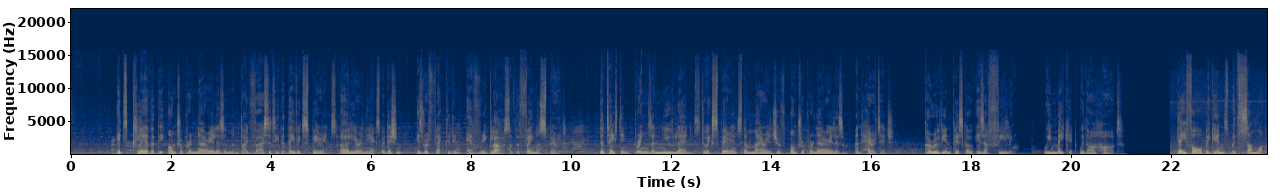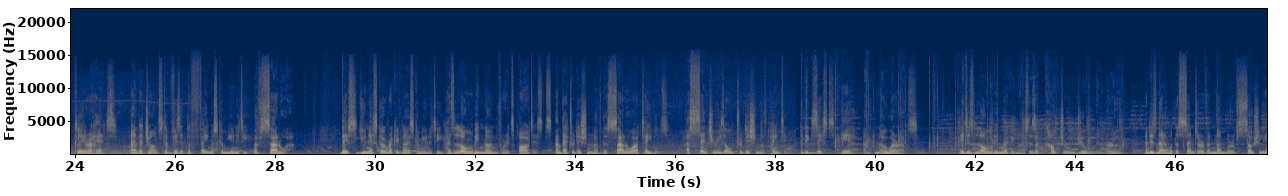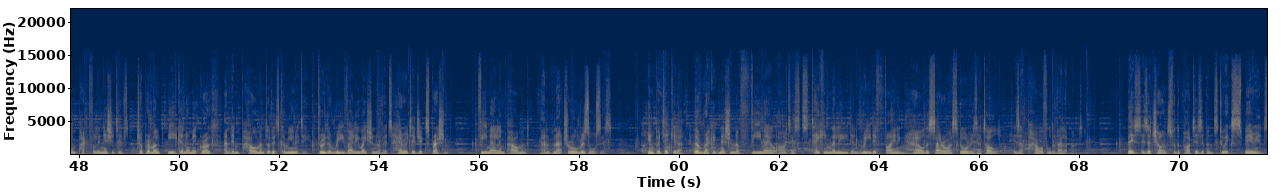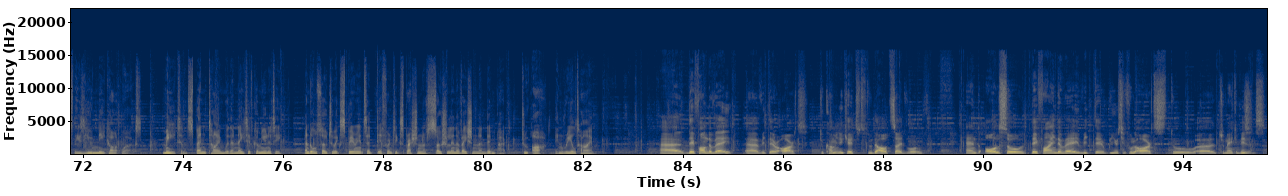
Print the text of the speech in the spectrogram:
It's clear that the entrepreneurialism and diversity that they've experienced earlier in the expedition is reflected in every glass of the famous spirit. The tasting brings a new lens to experience the marriage of entrepreneurialism and heritage. Peruvian Pisco is a feeling. We make it with our heart. Day four begins with somewhat clearer heads and a chance to visit the famous community of Sarhua. This UNESCO recognized community has long been known for its artists and their tradition of the Sarhua tables, a centuries old tradition of painting that exists here and nowhere else. It has long been recognized as a cultural jewel in Peru and is now at the center of a number of socially impactful initiatives to promote economic growth and empowerment of its community through the revaluation of its heritage expression, female empowerment, and natural resources. In particular, the recognition of female artists taking the lead and redefining how the Sarhua stories are told is a powerful development. This is a chance for the participants to experience these unique artworks meet and spend time with a native community, and also to experience a different expression of social innovation and impact through art in real time. Uh, they found a way uh, with their art to communicate to the outside world and also they find a way with their beautiful arts to, uh, to make a business.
